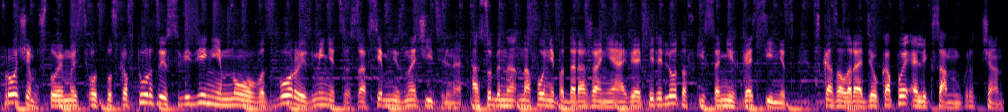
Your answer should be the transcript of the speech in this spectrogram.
Впрочем, стоимость отпуска в Турции с введением нового сбора изменится совсем незначительно, особенно на фоне подорожания авиаперелетов и самих гостиниц, сказал Радио КП Александр Грытчан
